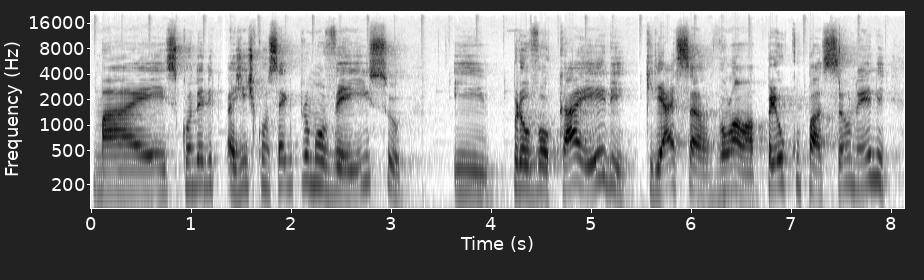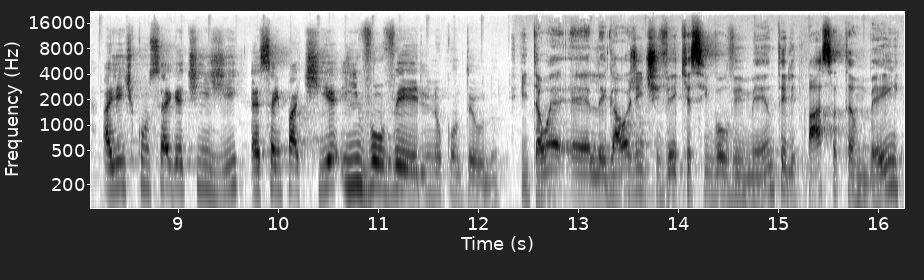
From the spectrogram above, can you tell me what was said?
Mas quando ele, a gente consegue promover isso, e provocar ele, criar essa, vamos lá, uma preocupação nele, a gente consegue atingir essa empatia e envolver ele no conteúdo. Então é, é legal a gente ver que esse envolvimento ele passa também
